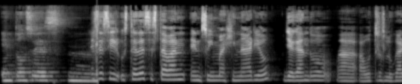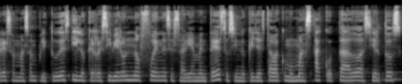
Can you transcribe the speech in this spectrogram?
Entonces... Mm, es decir, ustedes estaban en su imaginario llegando a, otros lugares, a más amplitudes, y lo que recibieron no fue necesariamente eso, sino que ya estaba como más acotado a ciertas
